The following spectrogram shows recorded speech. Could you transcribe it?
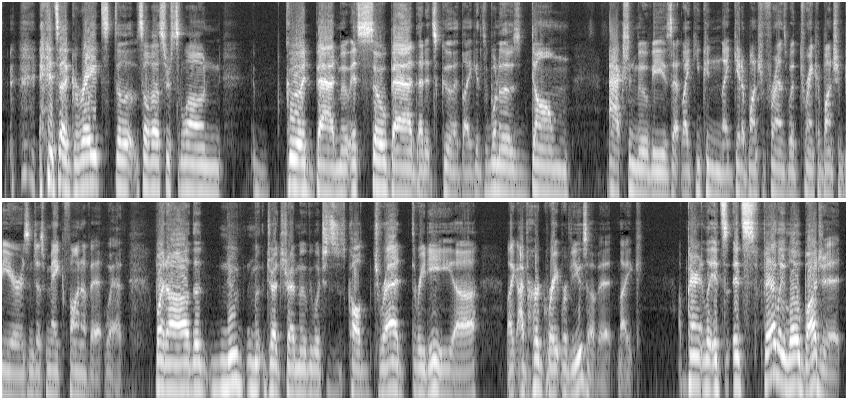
it's a great Sylvester Stallone good bad movie. It's so bad that it's good. Like it's one of those dumb action movies that like you can like get a bunch of friends with, drink a bunch of beers, and just make fun of it with. But uh, the new Judge Dredd movie, which is called Dredd 3D, uh, like I've heard great reviews of it. Like apparently it's it's fairly low budget.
